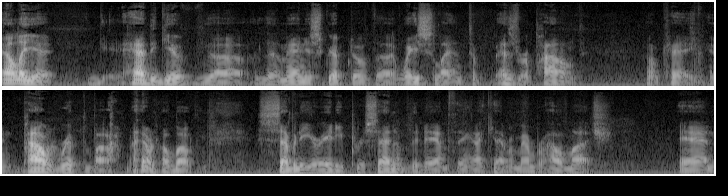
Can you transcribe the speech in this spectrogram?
Eliot had to give the, the manuscript of the Wasteland to Ezra Pound. Okay, and Pound ripped about I don't know about seventy or eighty percent of the damn thing. I can't remember how much, and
